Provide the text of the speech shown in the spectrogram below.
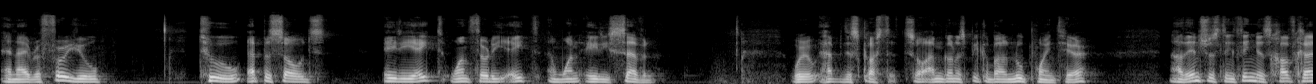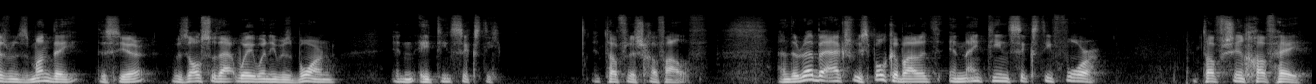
and I refer you to episodes 88, 138, and 187. We have discussed it. So I'm going to speak about a new point here. Now, the interesting thing is, Chav Cheshvan is Monday this year. It was also that way when he was born in 1860, in Tafresh Chav Aleph. And the Rebbe actually spoke about it in 1964, Tafshin Chav Hey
